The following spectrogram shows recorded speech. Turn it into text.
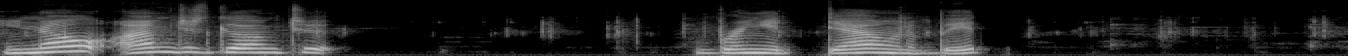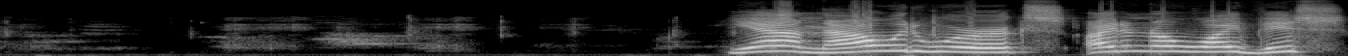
You know, I'm just going to bring it down a bit. Yeah, now it works. I don't know why this...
